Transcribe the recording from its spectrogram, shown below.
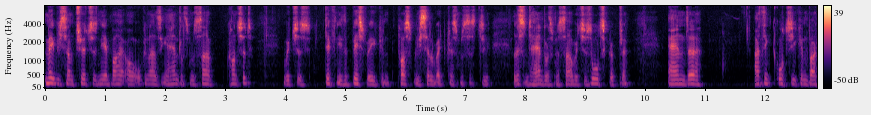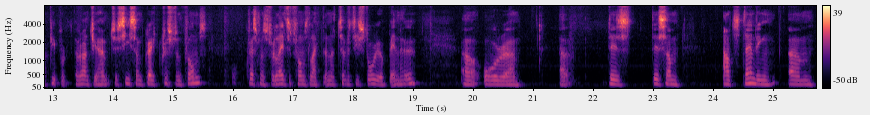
Maybe some churches nearby are organizing a Handel's Messiah concert, which is definitely the best way you can possibly celebrate Christmas is to listen to Handel's Messiah, which is all scripture. And uh, I think also you can invite people around your home to see some great Christian films, Christmas related films like The Nativity Story or Ben Hur. Uh, or uh, uh, there's there's some outstanding um,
